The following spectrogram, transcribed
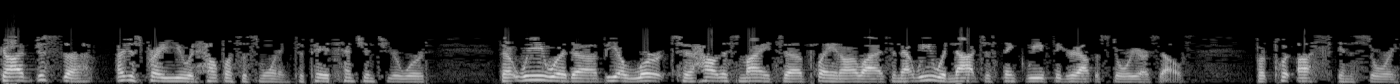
God, just uh, I just pray you would help us this morning to pay attention to your word, that we would uh, be alert to how this might uh, play in our lives, and that we would not just think we've figured out the story ourselves, but put us in the story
